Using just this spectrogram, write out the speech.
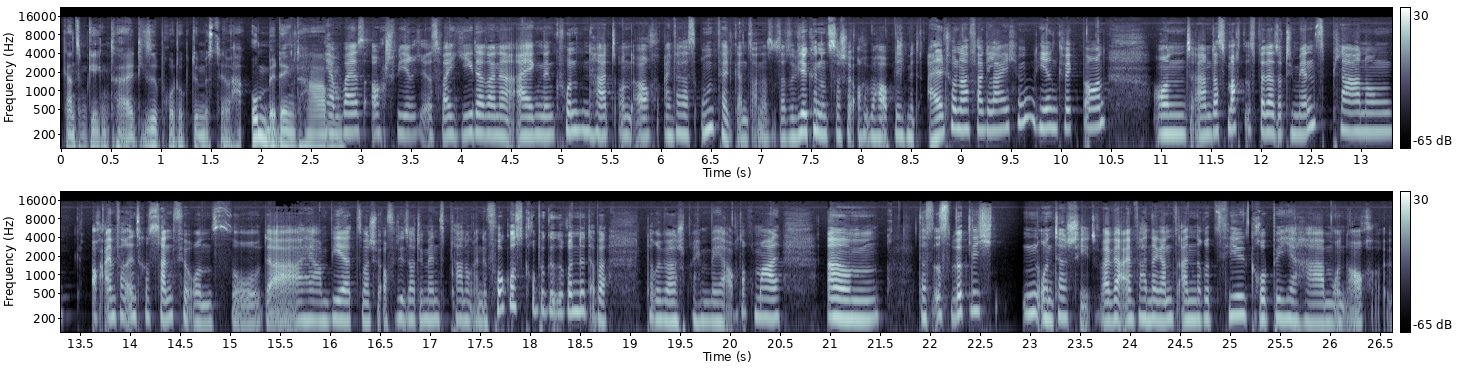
ganz im Gegenteil, diese Produkte müsst ihr unbedingt haben. Ja, wobei es auch schwierig ist, weil jeder seine eigenen Kunden hat und auch einfach das Umfeld ganz anders ist. Also wir können uns zum Beispiel auch überhaupt nicht mit Altona vergleichen hier in Quickborn. Und ähm, das macht es bei der Sortimentsplanung auch einfach interessant für uns. So, daher haben wir zum Beispiel auch für die Sortimentsplanung eine Fokusgruppe gegründet, aber darüber sprechen wir ja auch nochmal. Ähm, das ist wirklich ein Unterschied, weil wir einfach eine ganz andere Zielgruppe hier haben und auch äh,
